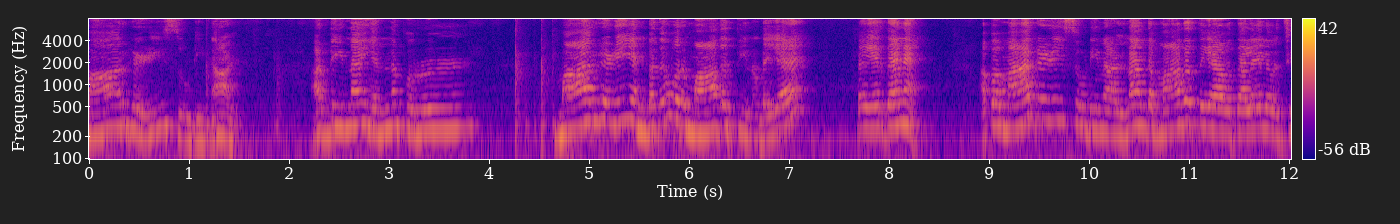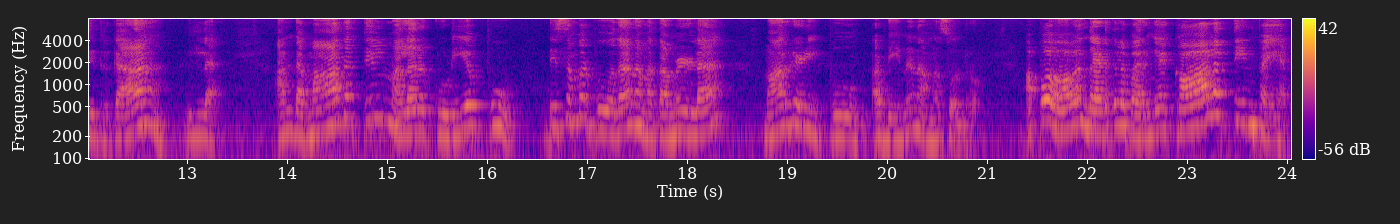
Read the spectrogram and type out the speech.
மார்கழி சூடினாள் அப்படின்னா என்ன பொருள்? மார்கழி என்பது ஒரு மாதத்தினுடைய பெயர் தானே. அப்போ மார்கழி சூடினாள்னா அந்த மாதத்தை அவ தலையில வச்சிட்டு இருக்கா? இல்லை. அந்த மாதத்தில் மலரக்கூடிய பூ. டிசம்பர் பூவை தான் நம்ம தமிழில் மார்கழி பூ அப்படின்னு நம்ம சொல்கிறோம் அப்போ அந்த இடத்துல பாருங்க காலத்தின் பெயர்.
